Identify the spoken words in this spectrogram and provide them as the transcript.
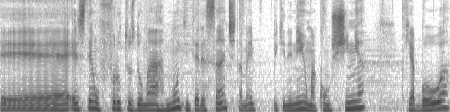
É, eles têm um frutos do mar muito interessante, também pequenininho, uma conchinha que é boa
